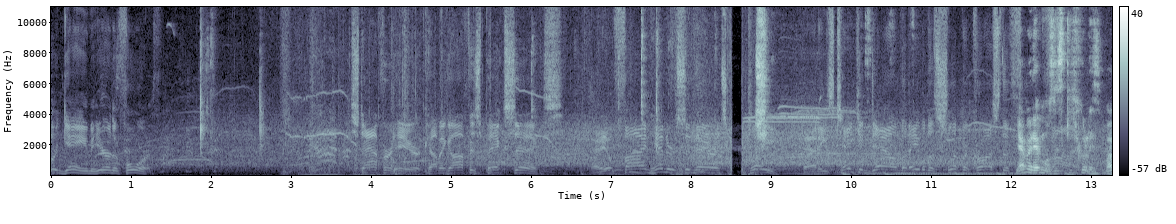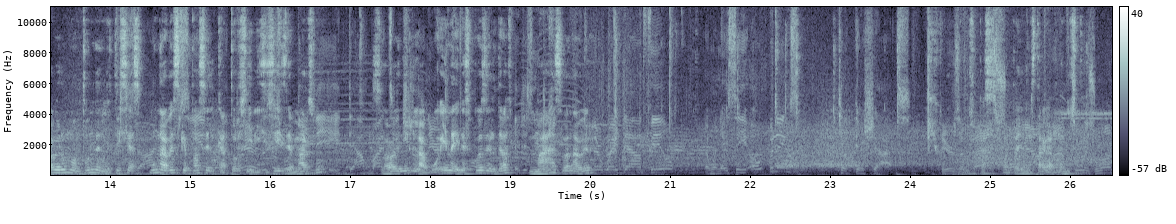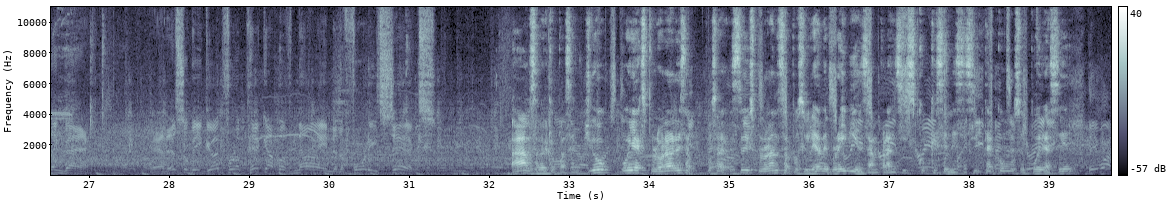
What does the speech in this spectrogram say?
And he'll find Henderson there. It's complete. And he's taken down, but able to slip across the Ya veremos, es que híjoles, va a haber un montón de noticias. Una vez que pase el 14 y 16 de marzo, se va a venir la buena y después del draft más van a ver. Los pases pantalla me está agarrando. And this will be good for a pickup of 9 to the 46. Ah, vamos a ver qué pasa. Yo voy a explorar esa, o sea, estoy explorando esa posibilidad de Brady en San Francisco. ¿Qué se necesita? ¿Cómo se puede hacer?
